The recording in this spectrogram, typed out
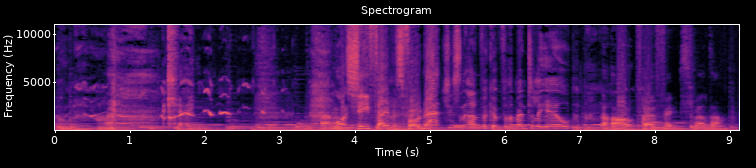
okay. And what's she famous for, Nat? She's an advocate for the mentally ill. Oh, perfect. Well done.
